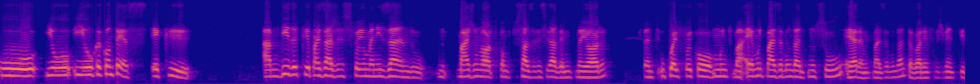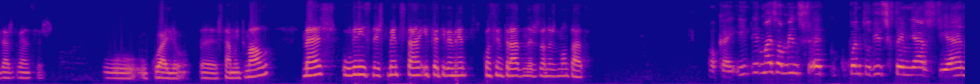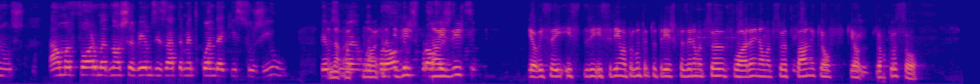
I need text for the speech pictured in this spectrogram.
O, e, o, e o que acontece é que à medida que a paisagem se foi humanizando, mais no norte, como tu sabes, a densidade é muito maior. Portanto, o coelho foi muito mais, é muito mais abundante no sul, era muito mais abundante, agora, infelizmente, devido às doenças, o, o coelho uh, está muito mal. mas o lince neste momento está efetivamente concentrado nas zonas de montado. Ok, e, e mais ou menos eh, quando tu dizes que tem milhares de anos, há uma forma de nós sabermos exatamente quando é que isso surgiu? Temos não, uma, uma não, prova, não existe, provas não existe. Eu, isso, isso, isso, seria uma pergunta que tu terias que fazer a uma pessoa de flora e não uma pessoa de fauna, que é o que, é, que, é o que eu sou.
